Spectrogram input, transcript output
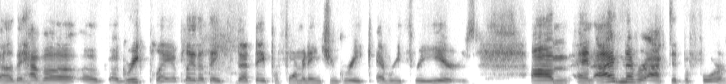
uh, they have a, a, a, greek play a play that they that they perform in ancient greek every three years. Um, and i've never acted before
